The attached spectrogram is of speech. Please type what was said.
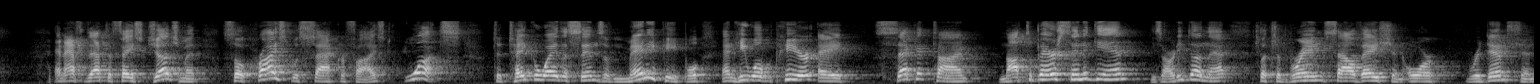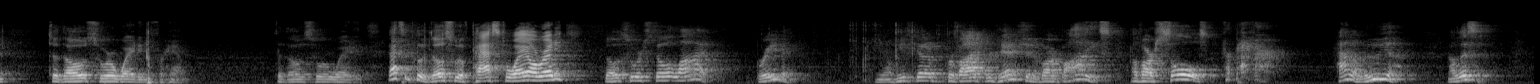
and after that to face judgment, so Christ was sacrificed once to take away the sins of many people, and he will appear a second time not to bear sin again, he's already done that, but to bring salvation or redemption to those who are waiting for him. To those who are waiting. That's include those who have passed away already, those who are still alive, breathing. You know, he's going to provide redemption of our bodies, of our souls forever. Hallelujah. Now listen,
